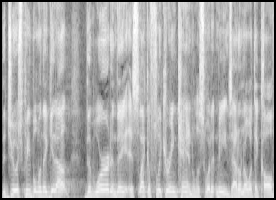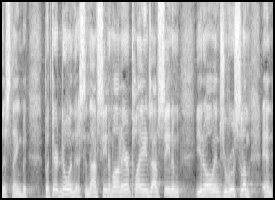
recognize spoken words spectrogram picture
the jewish people when they get out the word and they it's like a flickering candle it's what it means. I don't know what they call this thing but but they're doing this. And i've seen them on airplanes. I've seen them you know in jerusalem. And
